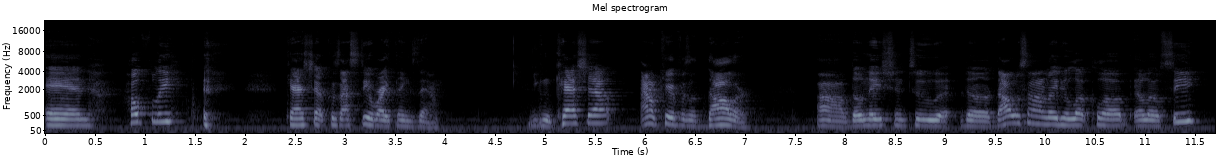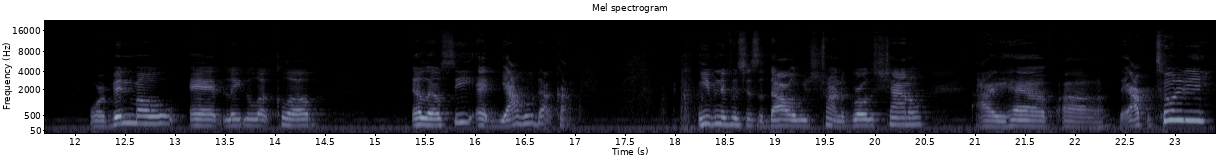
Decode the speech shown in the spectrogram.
and hopefully cash out because I still write things down. You can cash out. I don't care if it's a dollar uh, donation to the Dollar Sign Lady Luck Club LLC or Venmo at Lady Luck Club LLC at yahoo.com. Even if it's just a dollar, we're just trying to grow this channel. I have uh, the opportunity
